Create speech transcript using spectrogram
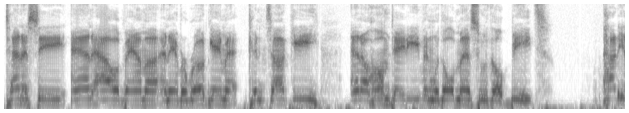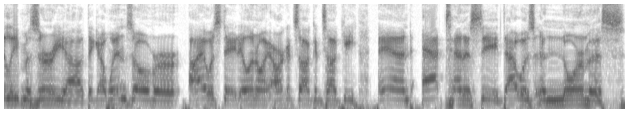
Tennessee and Alabama, and they have a road game at Kentucky and a home date even with Ole Miss, who they'll beat. How do you leave Missouri out? They got wins over Iowa State, Illinois, Arkansas, Kentucky, and at Tennessee. That was enormous.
